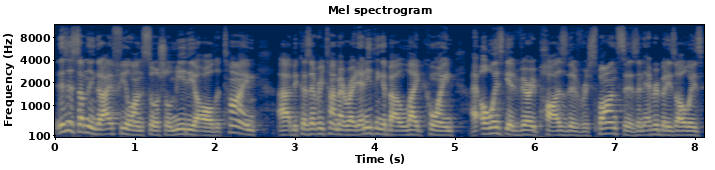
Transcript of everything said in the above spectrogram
And this is something that I feel on social media all the time uh, because every time I write anything about Litecoin, I always get very positive responses and everybody's always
